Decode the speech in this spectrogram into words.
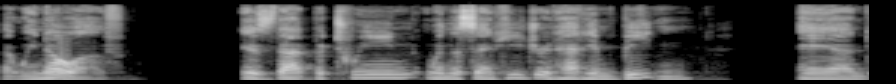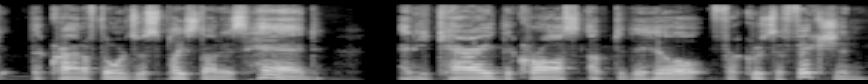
that we know of, is that between when the Sanhedrin had him beaten and the crown of thorns was placed on his head, and he carried the cross up to the hill for crucifixion,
